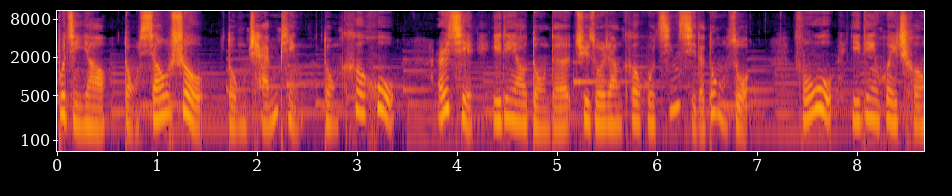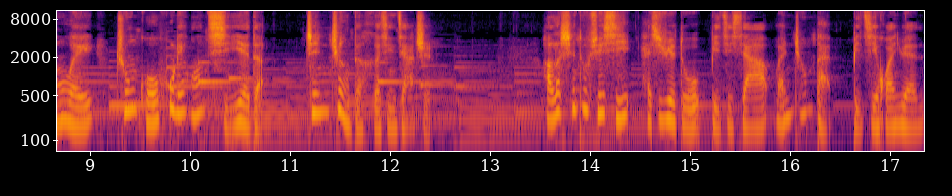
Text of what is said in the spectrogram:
不仅要懂销售、懂产品、懂客户，而且一定要懂得去做让客户惊喜的动作。服务一定会成为中国互联网企业的真正的核心价值。好了，深度学习还是阅读笔记侠完整版笔记还原。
